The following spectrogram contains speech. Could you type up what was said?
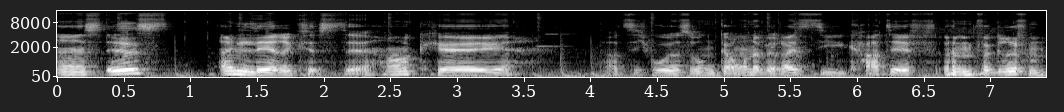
Es ist eine leere Kiste. Okay. Da hat sich wohl so ein Gauner bereits die Karte äh, vergriffen.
